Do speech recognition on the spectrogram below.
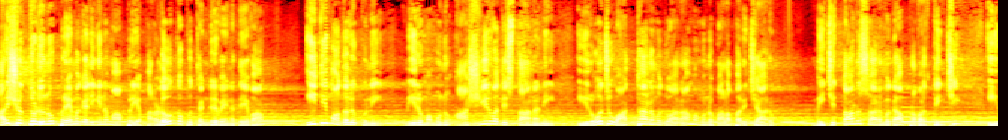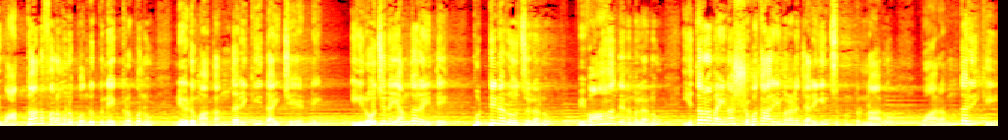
పరిశుద్ధుడును ప్రేమ కలిగిన మా ప్రియ పరలోకపు తండ్రివైన దేవా ఇది మొదలుకుని మీరు మమ్మను ఆశీర్వదిస్తానని ఈరోజు వాగ్దానము ద్వారా మమ్మను బలపరిచారు. మీ చిత్తానుసారముగా ప్రవర్తించి ఈ వాగ్దాన ఫలమును పొందుకునే కృపను నేడు మాకందరికీ దయచేయండి. ఈ రోజున ఎందరైతే పుట్టిన రోజులను వివాహ దినములను ఇతరమైన శుభకార్యములను జరిగించుకుంటున్నారో. వారందరికీ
